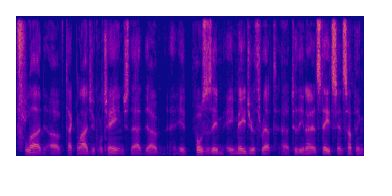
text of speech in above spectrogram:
flood of technological change that uh, it poses a, a major threat uh, to the United States and something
